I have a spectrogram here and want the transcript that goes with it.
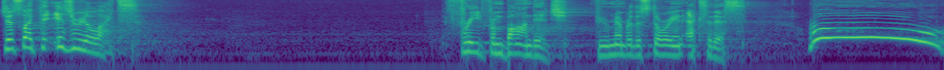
just like the Israelites freed from bondage. If you remember the story in Exodus. Woo!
